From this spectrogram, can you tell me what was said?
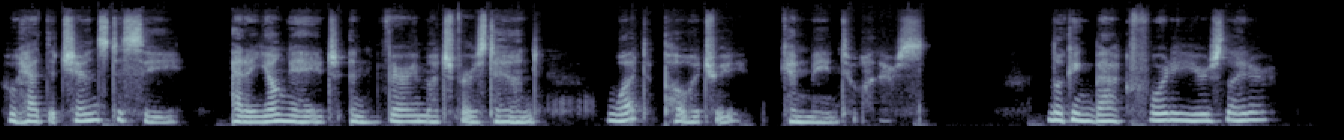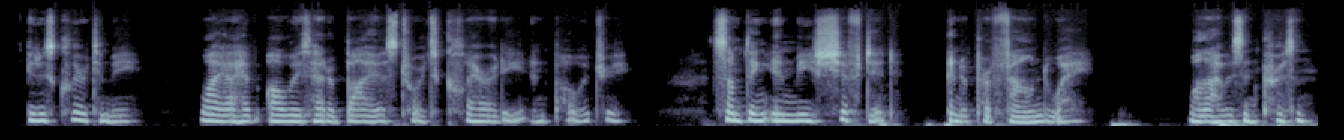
who had the chance to see at a young age and very much firsthand what poetry can mean to others. Looking back 40 years later, it is clear to me why I have always had a bias towards clarity and poetry. Something in me shifted in a profound way while I was in prison.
